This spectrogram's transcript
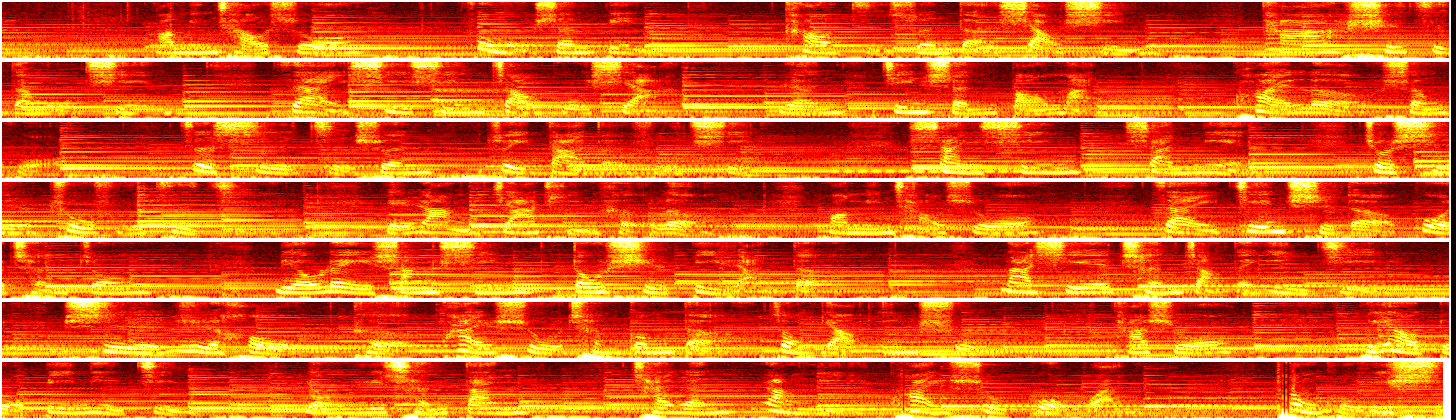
黄明朝说：“父母生病，靠子孙的孝心。他失智的母亲在细心照顾下，仍精神饱满，快乐生活。”这是子孙最大的福气，善心善念就是祝福自己，也让家庭和乐。黄明朝说，在坚持的过程中，流泪伤心都是必然的。那些成长的印记，是日后可快速成功的重要因素。他说，不要躲避逆境。勇于承担，才能让你快速过关。痛苦一时，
